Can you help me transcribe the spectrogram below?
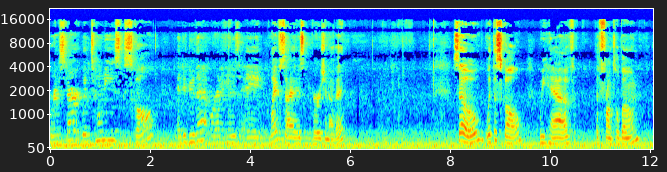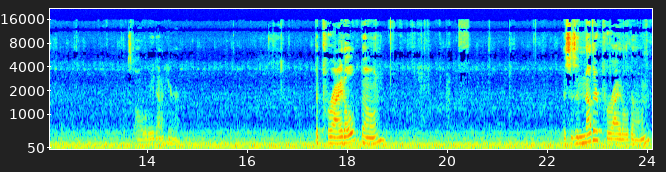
We're gonna start with Tony's skull. And to do that, we're gonna use a life-size version of it. So with the skull, we have the frontal bone. It's all the way down here. The parietal bone. This is another parietal bone.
